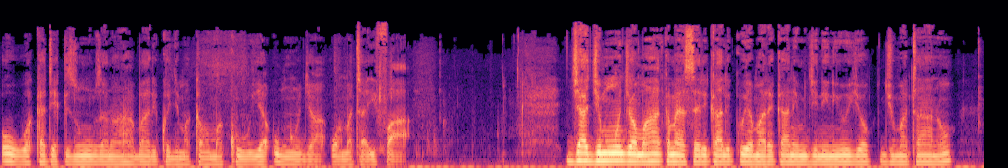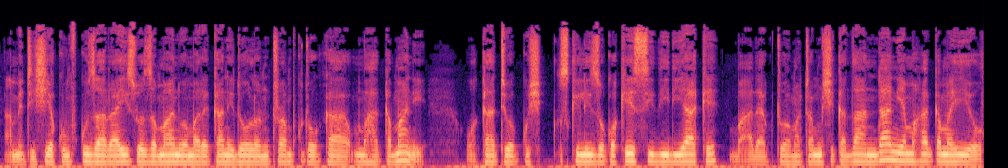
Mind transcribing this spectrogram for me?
WHO wakati akizungumza na wanahabari kwenye makao makuu ya Umoja wa Mataifa. Jaji mmoja wa mahakama ya serikali kuu ya Marekani mjini New York Jumatano ametishia kumfukuza rais wa zamani wa Marekani Donald Trump kutoka mahakamani wakati wa kusikilizwa kwa kesi dhidi yake baada ya kutoa matamshi kadhaa ndani ya mahakama hiyo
